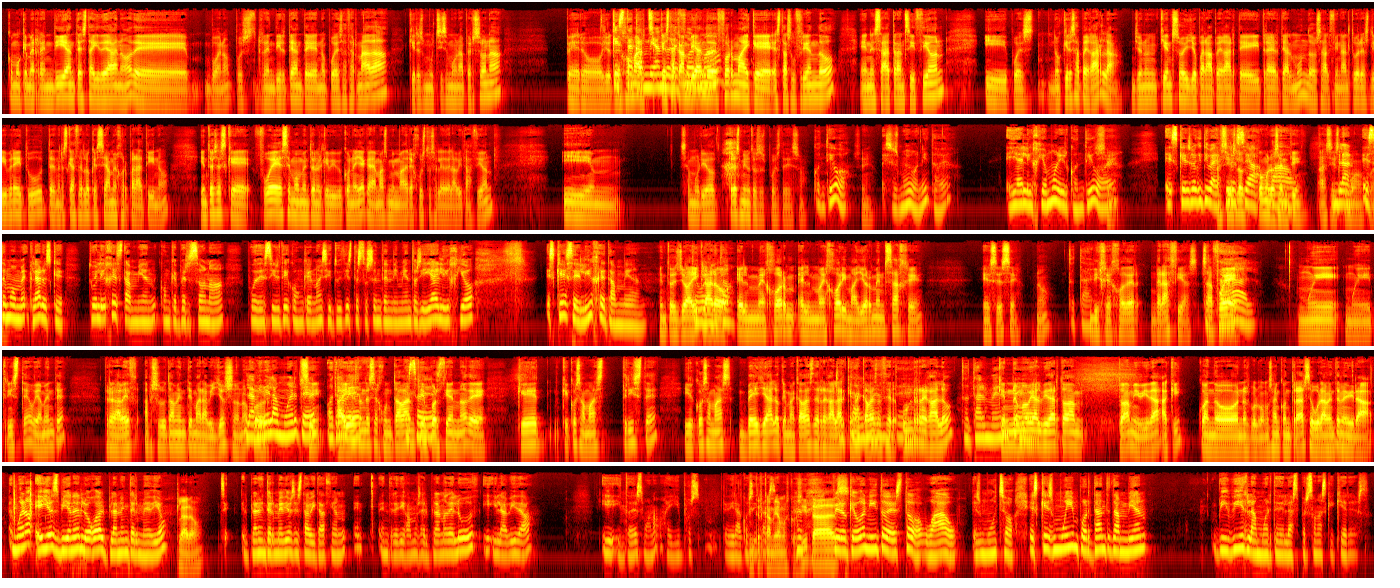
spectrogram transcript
como que me rendí ante esta idea, ¿no? De, bueno, pues rendirte ante no puedes hacer nada, quieres muchísimo a una persona, pero yo te dejo está march- cambiando que está de cambiando de forma y que está sufriendo en esa transición y pues no quieres apegarla. Yo no, ¿Quién soy yo para apegarte y traerte al mundo? O sea, al final tú eres libre y tú tendrás que hacer lo que sea mejor para ti, ¿no? Y entonces es que fue ese momento en el que viví con ella, que además mi madre justo salió de la habitación y mm, se murió tres minutos después de eso. ¿Contigo? Sí. Eso es muy bonito, ¿eh? Ella eligió morir contigo, Sí. ¿eh? Es que es lo que te iba a Así decir, es lo- o sea, como lo sentí. Así es plan, como ese momento, claro, es que tú eliges también con qué persona puedes irte con qué no. Y si tú hiciste estos entendimientos y ella eligió, es que se elige también. Entonces yo ahí, claro, el mejor, el mejor y mayor mensaje es ese, ¿no? Total. Dije, joder, gracias. O sea, fue Total. muy, muy triste, obviamente, pero a la vez absolutamente maravilloso, ¿no? La vida y la muerte, Sí, otra ahí vez. es donde se juntaban Eso 100%, ¿no? De qué, qué cosa más triste y qué cosa más bella lo que me acabas de regalar, que me acabas de hacer un regalo Totalmente. que no me voy a olvidar toda, toda mi vida aquí. Cuando nos volvamos a encontrar, seguramente me dirá, Bueno, ellos vienen luego al plano intermedio. claro, Sí, el plano intermedio es esta habitación en- entre, digamos, el plano de luz y, y la vida. Y, y entonces, bueno, ahí pues te dirá cositas. intercambiamos cositas. Pero qué bonito esto, wow, es mucho. Es que es muy importante también vivir la muerte de las personas que quieres.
